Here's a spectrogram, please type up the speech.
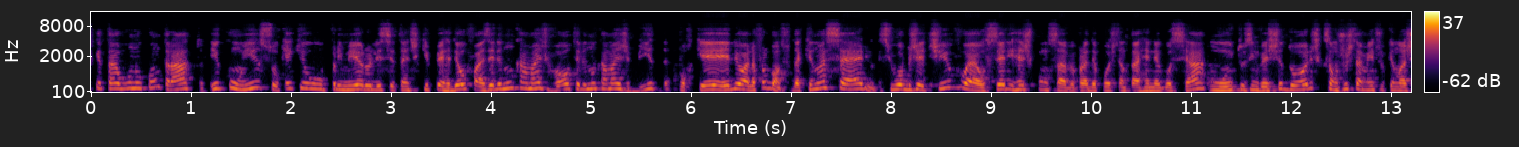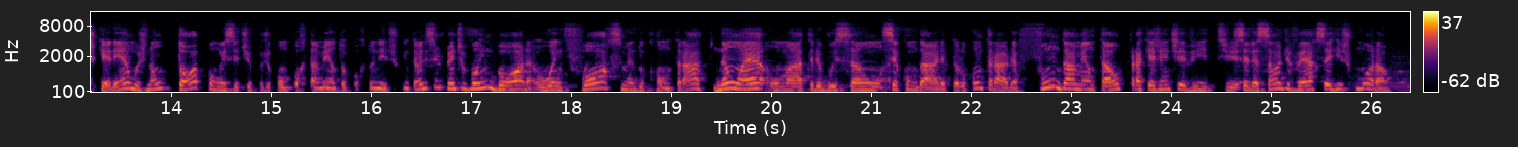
que estavam no contrato. E com isso, o que, que o primeiro licitante que perdeu faz? Ele nunca mais volta, ele nunca mais bida, porque ele olha e fala: bom, isso daqui não é sério. Se o objetivo é o ser irresponsável para depois tentar renegociar, muitos investidores, que são justamente o que nós queremos, não topam esse tipo de comportamento oportunístico. Então, eles simplesmente vão embora. O enforcement do contrato não é uma atribuição secundária, pelo contrário, é fundamental para que a gente evite seleção adversa e risco moral.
